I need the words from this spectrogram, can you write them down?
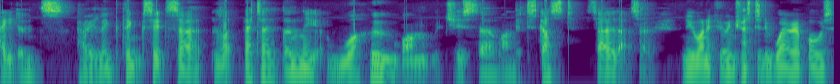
cadence. Harry Link thinks it's a lot better than the Wahoo one, which is the one we discussed. So that's a new one if you're interested in wearables.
